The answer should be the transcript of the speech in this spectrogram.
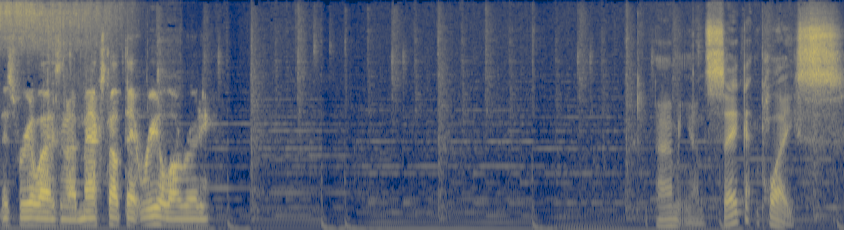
Just realized that I maxed out that reel already. I'm in second place.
